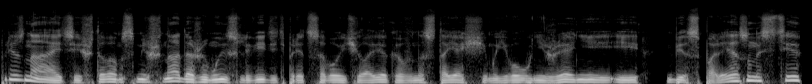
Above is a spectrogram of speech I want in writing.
Признайтесь, что вам смешна даже мысль видеть пред собой человека в настоящем его унижении и бесполезности,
